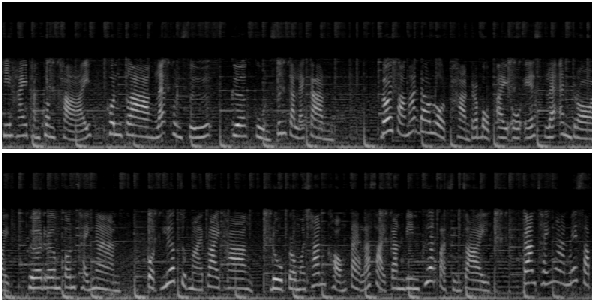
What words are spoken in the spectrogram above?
ที่ให้ทั้งคนขาย คนกลางและคนซื้อ เกื้อกูลซึ่งกันและกัน โดยสามารถดาวน์โหลดผ่านระบบ iOS และ Android เพื่อเริ่มต้นใช้งาน กดเลือกจุดหมายปลายทาง ดูโปรโมชั่นของแต่ละสายการบินเพื่อตัดสินใจ การใช้งานไม่ซับ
